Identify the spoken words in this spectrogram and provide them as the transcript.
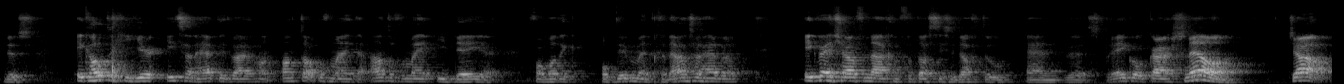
Dus ik hoop dat je hier iets aan hebt. Dit waren gewoon on top of mind een aantal van mijn ideeën van wat ik op dit moment gedaan zou hebben. Ik wens jou vandaag een fantastische dag toe en we spreken elkaar snel. Ciao!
